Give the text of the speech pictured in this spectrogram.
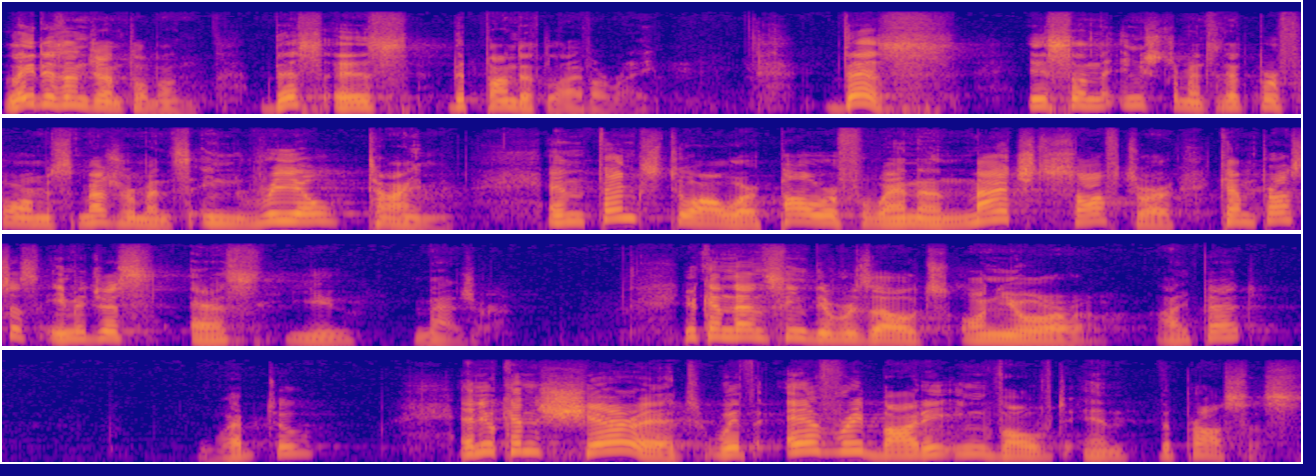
Ladies and gentlemen, this is the Pundit Live Array. This is an instrument that performs measurements in real time. And thanks to our powerful and unmatched software, can process images as you measure. You can then see the results on your iPad, web tool, and you can share it with everybody involved in the process.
